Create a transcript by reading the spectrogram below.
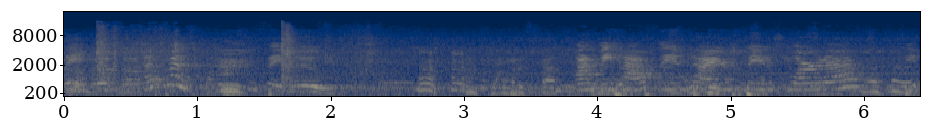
They, that's they move. On behalf of the entire state of Florida, the-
